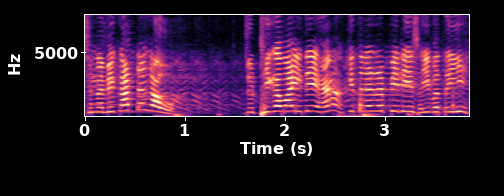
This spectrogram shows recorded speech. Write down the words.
इसने भी काटेगा वो। जो ठीक भाई दे है ना कितने रुपये लिए सही बताइए?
